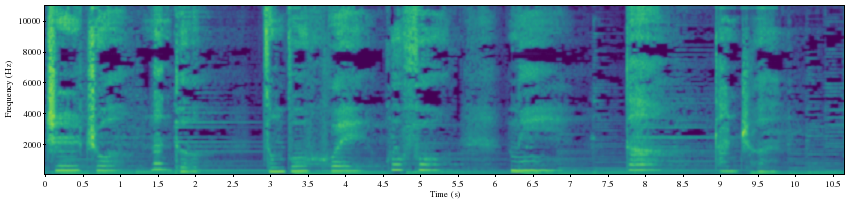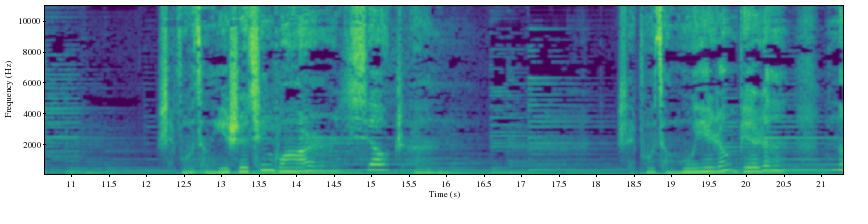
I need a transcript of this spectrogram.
执着难得，总不会辜负你的单纯。谁不曾一时轻狂而消沉？不曾无意让别人恼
